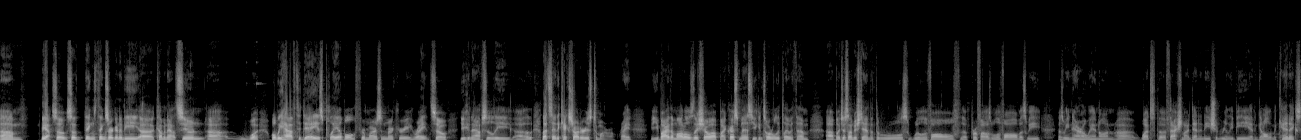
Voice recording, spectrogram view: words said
um, but yeah, so so things things are going to be uh, coming out soon. Uh, what what we have today is playable for Mars and Mercury, right? So you can absolutely uh, let's say the Kickstarter is tomorrow, right? You buy the models, they show up by Christmas. You can totally play with them, uh, but just understand that the rules will evolve, the profiles will evolve as we as we narrow in on uh, what the faction identity should really be and get all the mechanics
